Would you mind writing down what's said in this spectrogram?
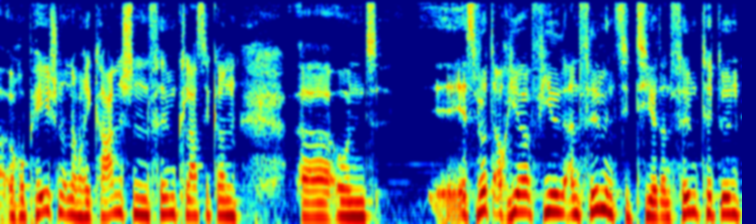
europäischen und amerikanischen Filmklassikern äh, und es wird auch hier viel an Filmen zitiert, an Filmtiteln,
